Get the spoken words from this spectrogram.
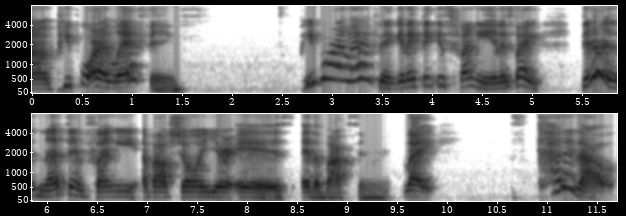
um, people are laughing people are laughing and they think it's funny. And it's like, there is nothing funny about showing your ass at a boxing ring. Like, cut it out.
